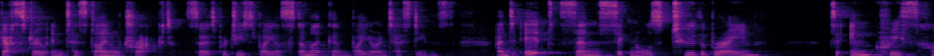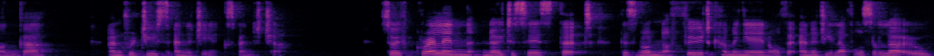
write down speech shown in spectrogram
gastrointestinal tract, so it's produced by your stomach and by your intestines, and it sends signals to the brain to increase hunger and reduce energy expenditure. So, if ghrelin notices that there's not enough food coming in or the energy levels are low,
